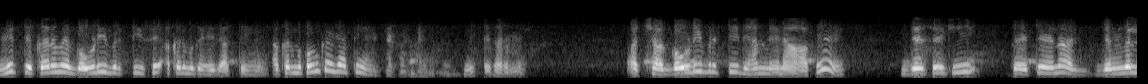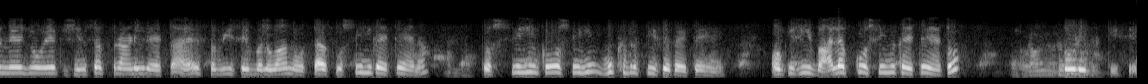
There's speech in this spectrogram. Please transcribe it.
नित्य कर्म गौड़ी वृत्ति से अकर्म कहे जाते हैं। अकर्म कौन कहे जाते हैं? नित्य कर्म अच्छा गौड़ी वृत्ति ध्यान देना आप जैसे कि कहते हैं ना जंगल में जो एक हिंसक प्राणी रहता है सभी से बलवान होता है उसको सिंह कहते हैं ना? तो सिंह को सिंह मुख्य वृत्ति से कहते हैं और किसी बालक को सिंह कहते हैं तो गौड़ी वृत्ति से।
